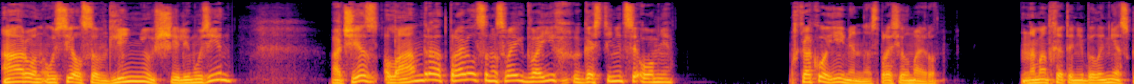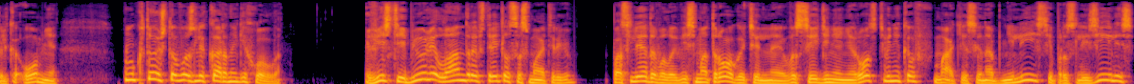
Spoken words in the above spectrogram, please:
Аарон уселся в длиннющий лимузин, а Чез Ландра отправился на своих двоих к гостинице «Омни». «Какой именно?» — спросил Майрон. На Манхэттене было несколько «Омни», ну, кто и что возле Карнеги-холла. В вестибюле Ландре встретился с матерью. Последовало весьма трогательное воссоединение родственников, мать и сын обнялись и прослезились.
